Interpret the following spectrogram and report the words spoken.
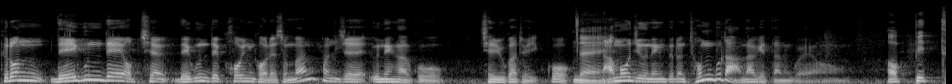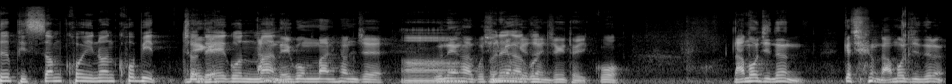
그런 네 군데 업체 네 군데 코인 거래소만 현재 은행하고 제휴가 돼 있고 네. 나머지 은행들은 전부 다 안 하겠다는 거예요. 업비트, 빗썸, 코인원, 코빗 저네 개, 네 곳만 곳만 현재 어, 은행하고 실명 은행하고- 계좌 인증이 돼 있고 나머지는 그러니까 지금 나머지들은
